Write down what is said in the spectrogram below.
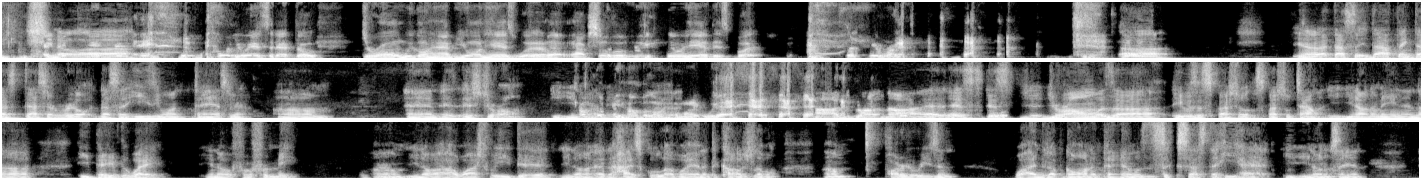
You know, uh... before you answer that though, Jerome, we're gonna have you on here as well. Yeah, absolutely. You'll hear this, but let's get right. Uh, you know, that, that's a, that, I think that's that's a real that's an easy one to answer. Um, and it, it's Jerome. You, you know, don't, don't I mean? be humble on him, Mike. We, no, Jerome, no, it's, it's Jerome was uh he was a special special talent. You, you know what I mean? And uh, he paved the way, you know, for for me. Okay. Um, you know, I watched what he did, you know, at a high school level and at the college level. Um, part of the reason why I ended up going to Penn was the success that he had. You, you know what I'm saying?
